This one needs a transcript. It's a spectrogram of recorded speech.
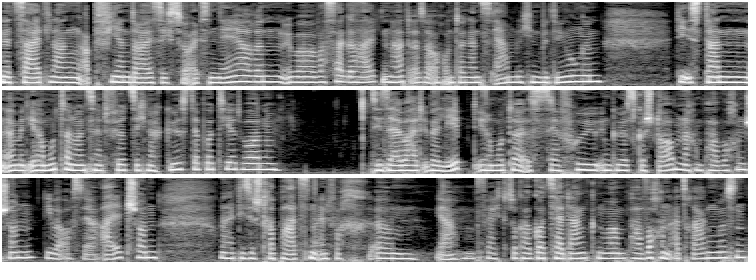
eine Zeit lang ab 34 so als Näherin über Wasser gehalten hat, also auch unter ganz ärmlichen Bedingungen die ist dann äh, mit ihrer Mutter 1940 nach Gürs deportiert worden. Sie selber hat überlebt. Ihre Mutter ist sehr früh in Gürs gestorben, nach ein paar Wochen schon. Die war auch sehr alt schon und hat diese Strapazen einfach, ähm, ja, vielleicht sogar Gott sei Dank nur ein paar Wochen ertragen müssen.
